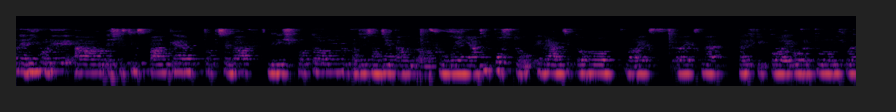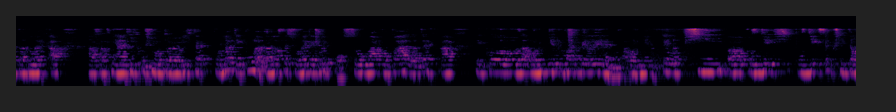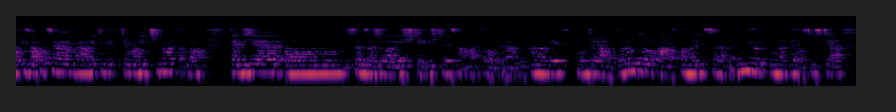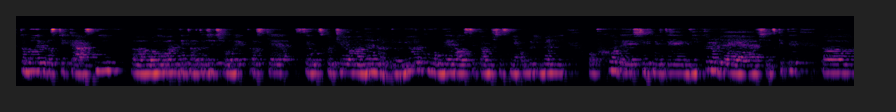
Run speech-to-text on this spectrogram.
nevýhody a ještě s tím spánkem to třeba, když potom, protože samozřejmě tam eh, funguje nějaký postup i v rámci toho, no, jak, eh, jak jsme tady vtipkovali o vrtulových letadlech a, a fakt nějakých už motorových, tak podle typu letadla se člověk jako posouvá po pár letech a jako za odměnu pak byly, nebo za odměnu ty lepší, později, později se už i za oceán právě těmi, těma většíma letadlama. Takže um, jsem zažila ještě, když se létalo teda do Kanady, Montreal, Toronto a v Americe do New Yorku na dvě to byly prostě krásné uh, momenty, protože člověk prostě si odskočil na den do New Yorku, oběhal si tam přesně oblíbený obchody, všechny ty výprodeje, všechny ty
